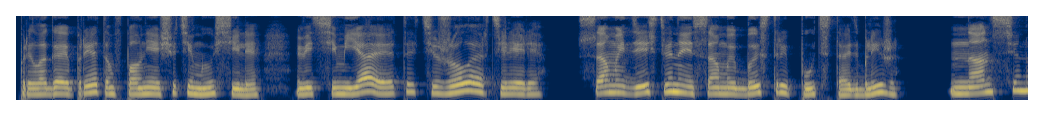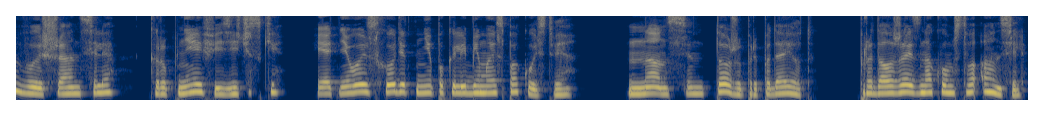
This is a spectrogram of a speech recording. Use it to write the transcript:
прилагая при этом вполне ощутимые усилия, ведь семья – это тяжелая артиллерия. Самый действенный и самый быстрый путь стать ближе. Нансен выше Анселя, крупнее физически, и от него исходит непоколебимое спокойствие. Нансен тоже преподает. Продолжай знакомство Ансель.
